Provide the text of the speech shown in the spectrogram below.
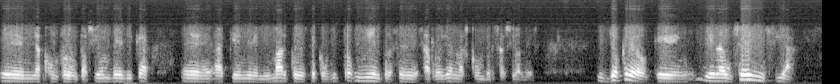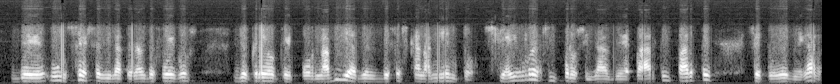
en la confrontación bélica eh, aquí en el marco de este conflicto mientras se desarrollan las conversaciones. Yo creo que en ausencia de un cese bilateral de fuegos, yo creo que por la vía del desescalamiento, si hay reciprocidad de parte y parte, se puede llegar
